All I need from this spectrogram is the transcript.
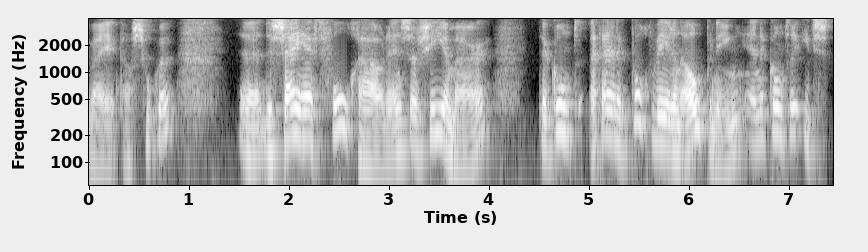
waar je kan zoeken. Uh, dus zij heeft volgehouden en zo zie je maar. Er komt uiteindelijk toch weer een opening en dan komt er iets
